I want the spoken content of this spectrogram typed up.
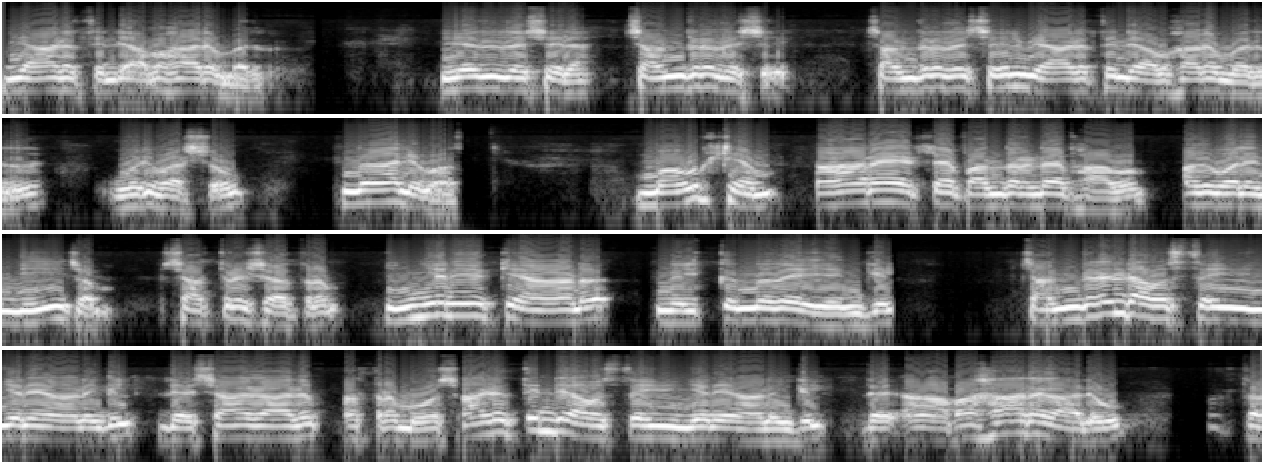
വ്യാഴത്തിന്റെ അപഹാരം വരുന്നത്. ഏത് ദശയില? ചന്ദ്രദശയിൽ. ചന്ദ്രദശയിൽ വ്യാഴത്തിന്റെ അപഹാരം വരുന്നത് ഒരു വർഷവും നാല് മാസം. മൗഢ്യം ആറ് എട്ട് പന്ത്രണ്ട് ഭാവം അതുപോലെ നീചം ശത്രുക്ഷേത്രം ഇങ്ങനെയൊക്കെയാണ് നിൽക്കുന്നത് എങ്കിൽ ചന്ദ്രന്റെ അവസ്ഥയും ഇങ്ങനെയാണെങ്കിൽ ദശാകാലം അത്ര മോശാഴത്തിന്റെ അവസ്ഥയും ഇങ്ങനെയാണെങ്കിൽ അപഹാരകാലവും അത്ര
